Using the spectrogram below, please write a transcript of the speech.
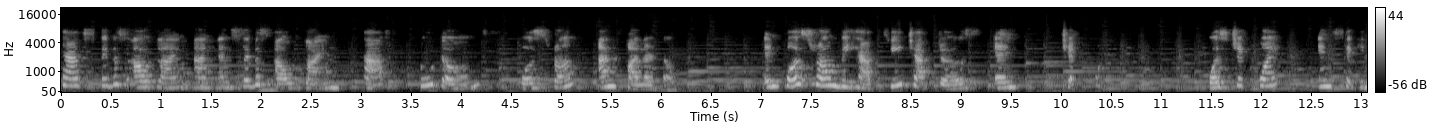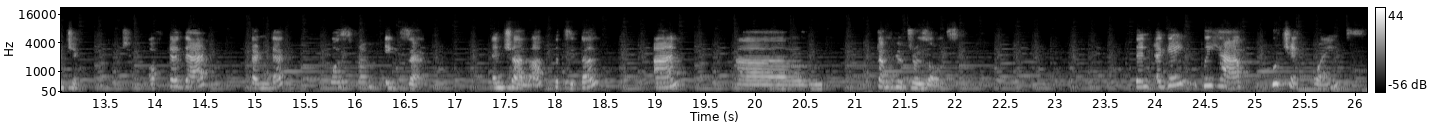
We have syllabus outline and, and syllabus outline have two terms, first term and final term. In first term, we have three chapters and checkpoint. First checkpoint and second checkpoint. After that, conduct was from exam. Inshallah, physical and um, computers also. Then again, we have two checkpoints,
